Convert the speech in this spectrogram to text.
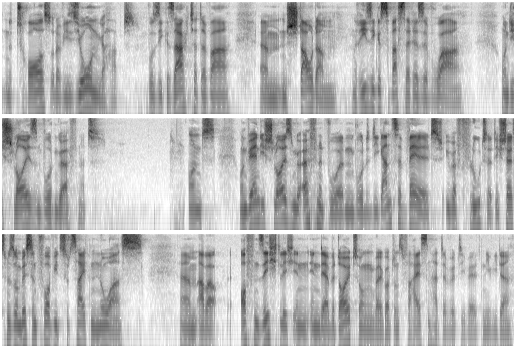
eine Trance oder Vision gehabt, wo sie gesagt hat, da war ähm, ein Staudamm, ein riesiges Wasserreservoir und die Schleusen wurden geöffnet. Und, und während die Schleusen geöffnet wurden, wurde die ganze Welt überflutet. Ich stelle es mir so ein bisschen vor wie zu Zeiten Noahs. Ähm, aber offensichtlich in, in der Bedeutung, weil Gott uns verheißen hat, er wird die Welt nie wieder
